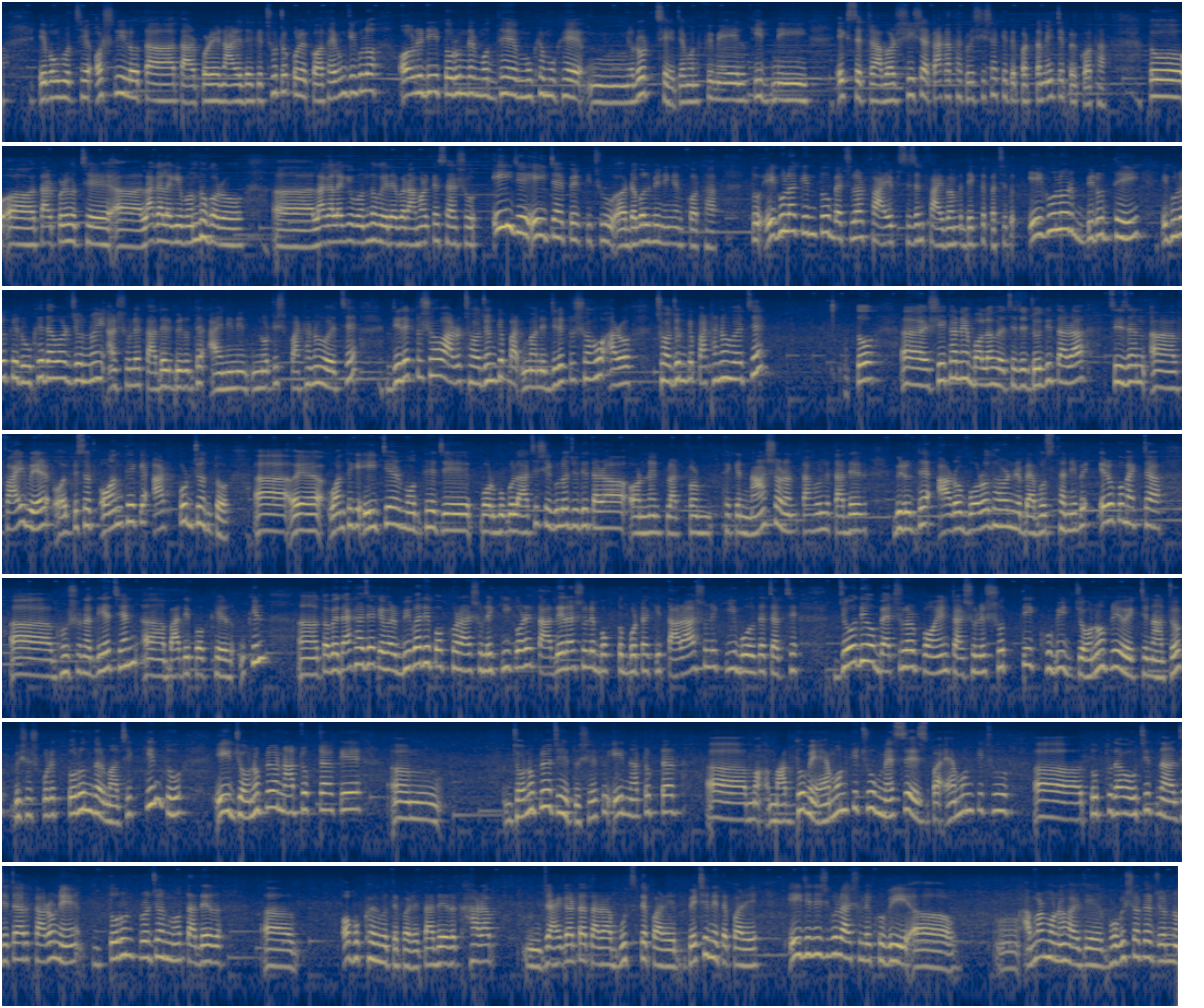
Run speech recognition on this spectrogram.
এবং হচ্ছে অশ্লীলতা, তারপরে নারীদেরকে ছোট করে কথা এবং যেগুলো অলরেডি তরুণদের মধ্যে মুখে মুখে রটছে, যেমন ফিমেল কিডনি এক্সেট্রা আবার সীসা, টাকা থাকলে সীসা খেতে পারতাম, এই টাইপের কথা। তো তারপরে হচ্ছে লাগালাগি বন্ধ করো লাগালাগি বন্ধ করে এবার আমার কাছে আসো। এই যে এই টাইপের কিছু ডাবল মিনিংয়ের কথা, তো এগুলা কিন্তু ব্যাচেলার ফাইভ সিজন ফাইভ আমরা দেখতে পাচ্ছি। তো এগুলোর বিরুদ্ধেই এগুলোকে রুখে দেওয়ার জন্যই আসলে তাদের বিরুদ্ধে আইনি নোটিশ পাঠানো হয়েছে। ডিরেক্টর সহ আরও ছজনকে মানে ডিরেক্টর সহ আরও ছজনকে পাঠানো হয়েছে। তো সেখানে বলা হয়েছে যে যদি তারা সিজন ফাইভের এপিসোড ওয়ান থেকে আট পর্যন্ত ওয়ান থেকে এইটের মধ্যে যে পর্বগুলো আছে সেগুলো যদি তারা অনলাইন প্ল্যাটফর্ম থেকে না সরান তাহলে তাদের বিরুদ্ধে আরও বড় ধরনের ব্যবস্থা নেবে। এরকম একটা ঘোষণা দিয়েছেন আহ, বাদী পক্ষের উকিল। তবে দেখা যাক এবার বিবাদী পক্ষরা আসলে কি করে তাদের আসলে বক্তব্যটা কি তারা আসলে কি বলতে চাচ্ছে। যদিও ব্যাচেলর পয়েন্ট আসলে সত্যি খুবই জনপ্রিয় একটি নাটক বিশেষ করে তরুণদের মাঝে কিন্তু এই জনপ্রিয় নাটকটাকে জনপ্রিয় যেহেতু, সেহেতু এই নাটকটার মাধ্যমে এমন কিছু মেসেজ বা এমন কিছু তথ্য দেওয়া উচিত না যেটার কারণে তরুণ প্রজন্ম তাদের অবক্ষয় হতে পারে, তাদের খারাপ জায়গাটা তারা বুঝতে পারে, বেছে নিতে পারে। এই জিনিসগুলো আসলে খুবই আমার মনে হয় যে ভবিষ্যতের জন্য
